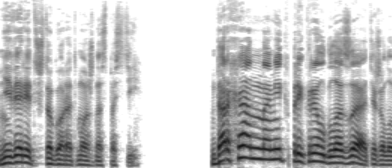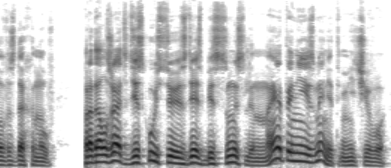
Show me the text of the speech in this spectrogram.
Не верит, что город можно спасти. Дархан на миг прикрыл глаза, тяжело вздохнув. Продолжать дискуссию здесь бессмысленно, это не изменит ничего.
